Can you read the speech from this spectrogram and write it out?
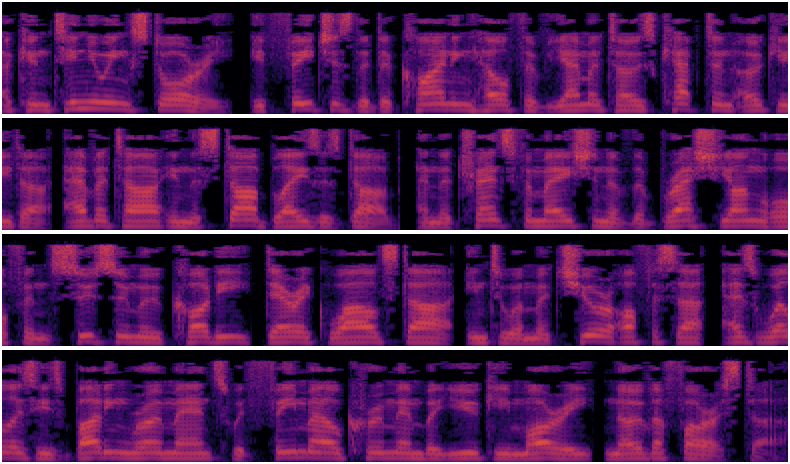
A continuing story, it features the declining health of Yamato's captain Okita Avatar in the Star Blazers dub, and the transformation of the brash young orphan Susumu Kodai Derek Wildstar into a mature officer, as well as his budding romance with female crewmember Yuki Mori Nova Forrester.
